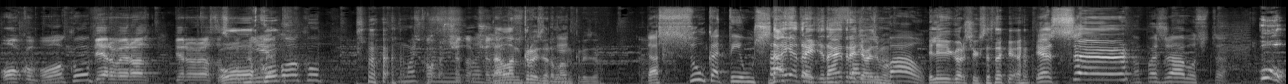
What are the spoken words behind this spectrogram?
Окуп. Окуп. Первый раз, первый раз. Окуп. окуп. Да? Land Cruiser. Да сука ты ушастый. Да, я третий, да, я третий возьму. Или Егорчик все-таки. Yes, sir. Ну, пожалуйста. О!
